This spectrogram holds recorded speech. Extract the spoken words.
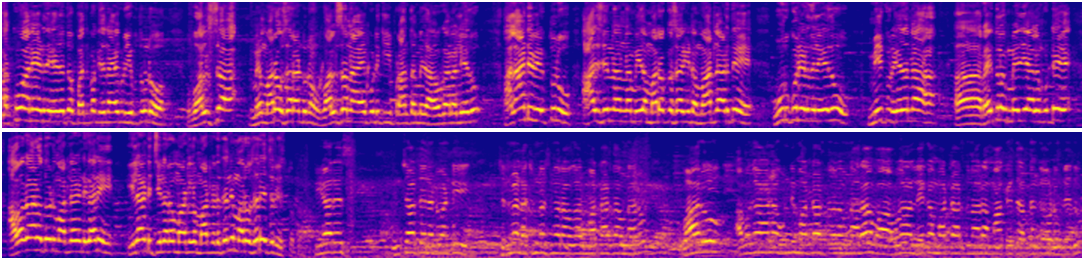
తక్కువ అనేది ఏదైతే ప్రతిపక్ష నాయకుడు చెప్తుండో వలస మేము మరోసారి అంటున్నాం వలస నాయకుడికి ఈ ప్రాంతం మీద అవగాహన లేదు. అలాంటి వ్యక్తులు ఆదిశన్న మీద మరొకసారి ఇట్లా మాట్లాడితే ఊరుకునేది లేదు. మీకు ఏదైనా రైతులకు మేలు చేయాలనుకుంటే అవగాహనతోటి మాట్లాడండి కానీ ఇలాంటి చిల్లర మాటలు మాట్లాడితేనే మరోసారి హెచ్చరిస్తున్నాం. టీఆర్ఎస్ ఇన్ఛార్జ్ అయినటువంటి చిన్మయ లక్ష్మీనరసింహారావు గారు మాట్లాడుతూ ఉన్నారు. వారు అవగాహన ఉండి మాట్లాడుతూ ఉన్నారా? వా- అవగాహన లేక మాట్లాడుతున్నారా? మాకైతే అర్థం కావడం లేదు.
